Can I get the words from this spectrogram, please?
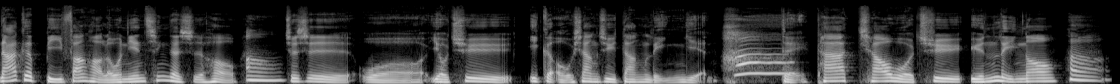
拿个比方好了，我年轻的时候，嗯，就是我有去一个偶像剧当灵演，哈？对，他敲我去云林哦，嗯，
